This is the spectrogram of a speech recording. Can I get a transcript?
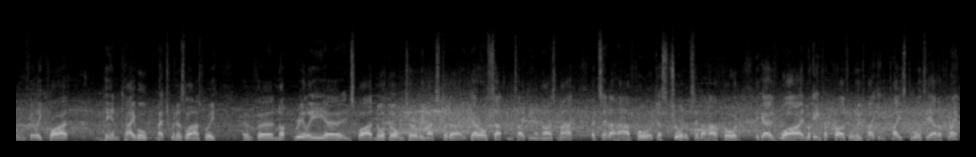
being fairly quiet. He and Cable, match winners last week, have uh, not really uh, inspired North Melbourne terribly much today. Daryl Sutton taking a nice mark at centre half forward, just short of centre half forward. He goes wide, looking for Crosswell, who's making pace towards the outer flank.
